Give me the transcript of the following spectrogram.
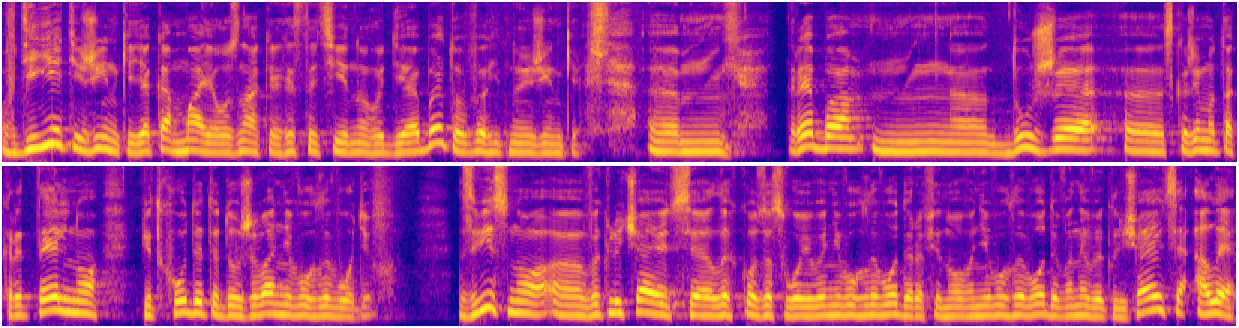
В дієті жінки, яка має ознаки гестаційного діабету вагітної жінки, ем, треба дуже, е, скажімо так, ретельно підходити до вживання вуглеводів. Звісно, е, виключаються легко засвоювані вуглеводи, рафіновані вуглеводи, вони виключаються, але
